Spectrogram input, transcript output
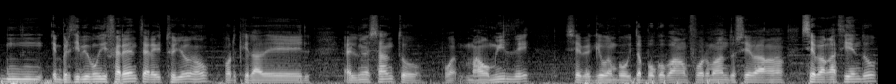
mm, en principio muy diferentes, la he visto yo, ¿no? Porque la del el lunes santo, pues más humilde, se ve que bueno, poquito a poco van formando, se van, se van haciendo,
